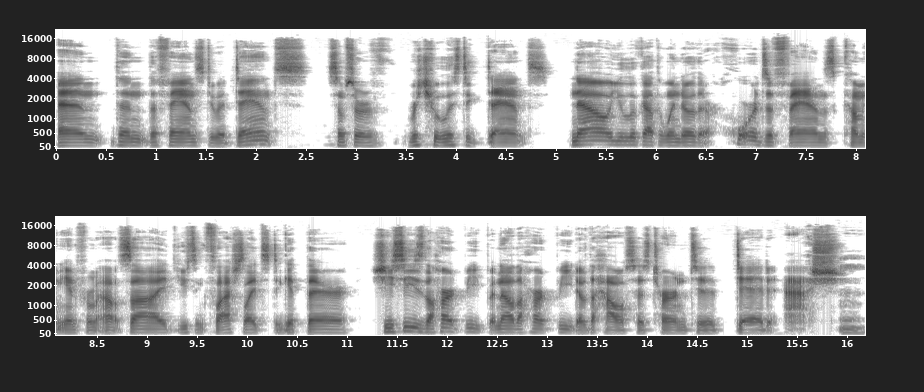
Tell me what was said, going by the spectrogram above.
And then the fans do a dance, some sort of ritualistic dance. Now you look out the window, there are hordes of fans coming in from outside using flashlights to get there. She sees the heartbeat, but now the heartbeat of the house has turned to dead ash. Mm.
